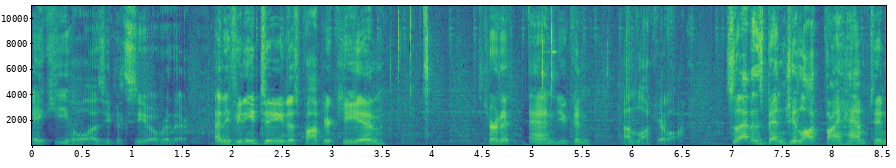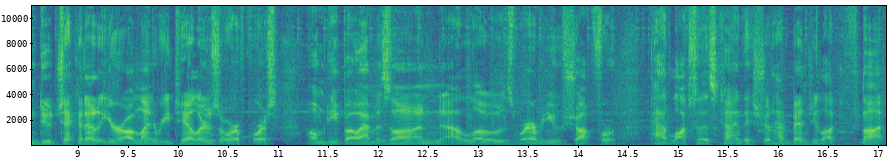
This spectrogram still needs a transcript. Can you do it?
a keyhole, as you can see over there. And if you need to, you just pop your key in, turn it, and you can unlock your lock. So that is Benjilock by Hampton. Do check it out at your online retailers or, of course, Home Depot, Amazon, uh, Lowe's, wherever you shop for padlocks of this kind. They should have Benjilock. If not,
